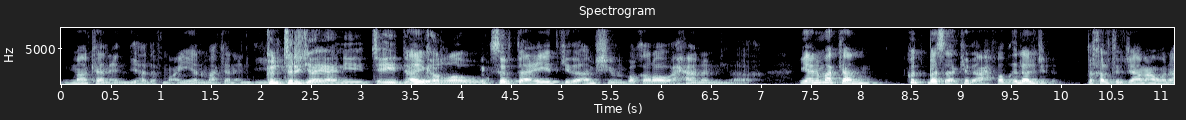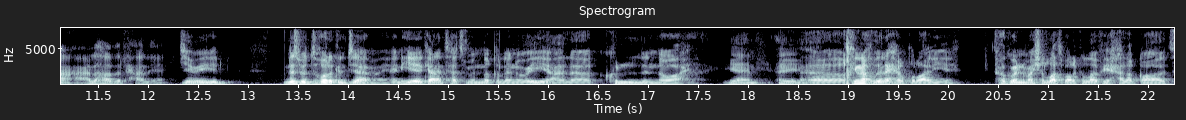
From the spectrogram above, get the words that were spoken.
ما كان عندي هدف معين ما كان عندي كنت ترجع يعني تعيد أيوة. الكره و... صرت أعيد كذا أمشي من البقرة وأحيانا آه، يعني ما كان كنت بس كذا أحفظ إلى الج... دخلت الجامعة وأنا على هذا الحال يعني. جميل. بالنسبة لدخولك الجامعة يعني هي كانت حتما نقلة نوعية على كل النواحي. يعني أي. آه خلينا ناخذ الناحية القرآنية. بحكم إن ما شاء الله تبارك الله في حلقات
